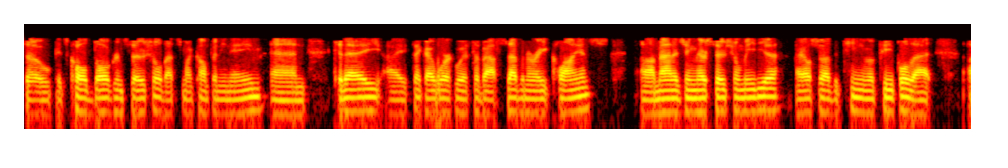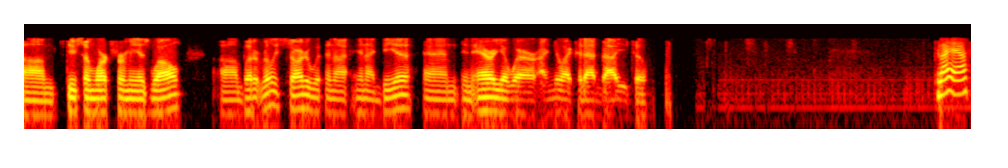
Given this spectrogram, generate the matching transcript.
So it's called Dahlgren Social. That's my company name. And today I think I work with about seven or eight clients uh, managing their social media. I also have a team of people that um, do some work for me as well. Um, but it really started with an, an idea and an area where I knew I could add value to. Can I ask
